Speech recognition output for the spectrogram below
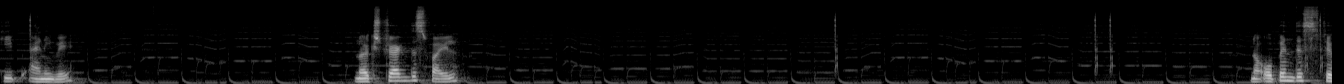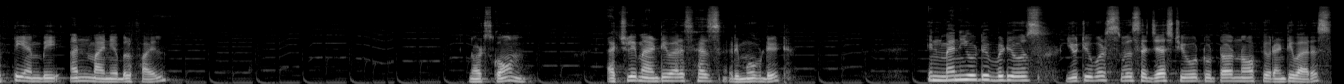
keep anyway. Now extract this file. Now open this 50 MB unmineable file. Now it's gone. Actually my antivirus has removed it. In many YouTube videos, YouTubers will suggest you to turn off your antivirus,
